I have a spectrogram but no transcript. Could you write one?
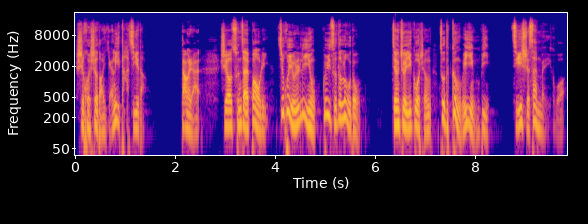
是会受到严厉打击的。当然，只要存在暴利，就会有人利用规则的漏洞，将这一过程做得更为隐蔽。即使在美国，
